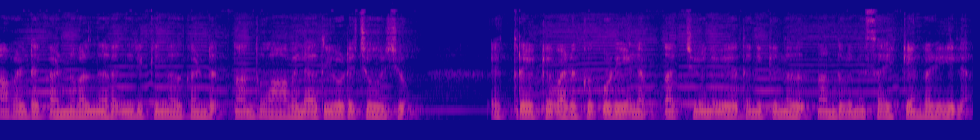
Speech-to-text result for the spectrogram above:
അവളുടെ കണ്ണുകൾ നിറഞ്ഞിരിക്കുന്നത് കണ്ട് നന്ദു ആവലാതിയോടെ ചോദിച്ചു. എത്രയൊക്കെ വഴക്ക് കൂടിയാലും അച്ചുവിന് വേദനിക്കുന്നത് നന്ദുവിന് സഹിക്കാൻ കഴിയില്ല.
